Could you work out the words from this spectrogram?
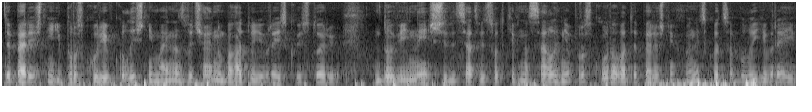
теперішній і Проскурів колишній, має надзвичайно багату єврейську історію. До війни 60% населення Проскурова, теперішнього Хмельницького, це були євреї.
